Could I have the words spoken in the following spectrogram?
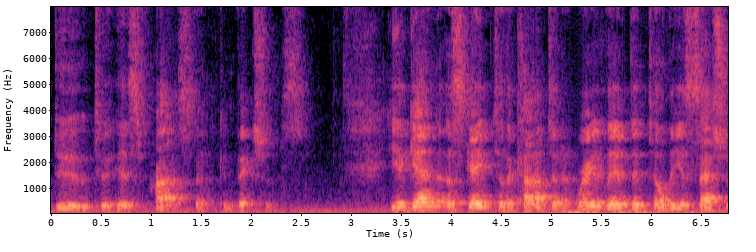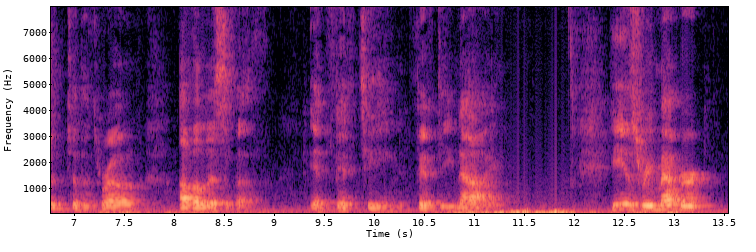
due to his Protestant convictions. He again escaped to the continent where he lived until the accession to the throne of Elizabeth in 1559. He is remembered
